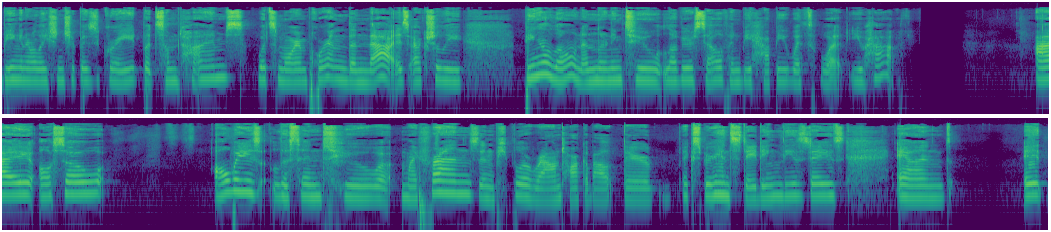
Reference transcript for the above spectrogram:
being in a relationship is great, but sometimes what's more important than that is actually being alone and learning to love yourself and be happy with what you have. I also always listen to my friends and people around talk about their experience dating these days and it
